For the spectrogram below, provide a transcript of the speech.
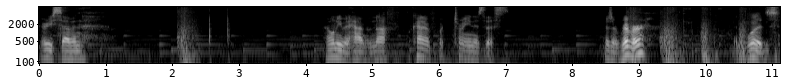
37. I don't even have enough. What kind of what terrain is this? There's a river and woods.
